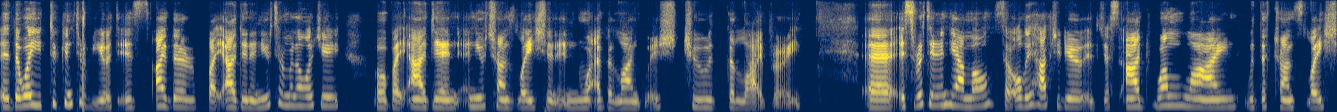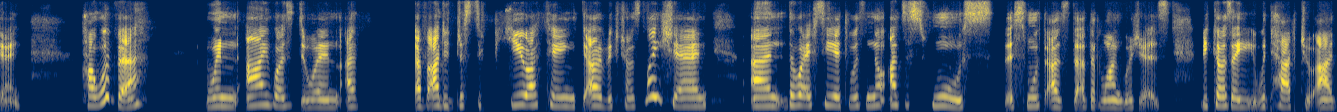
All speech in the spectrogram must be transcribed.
uh, the way to contribute is either by adding a new terminology or by adding a new translation in whatever language to the library. Uh, it's written in YAML, so all you have to do is just add one line with the translation. However, when I was doing, I've, I've added just a few, I think, Arabic translation, and the way I see it was not as smooth, as smooth as the other languages, because I would have to add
